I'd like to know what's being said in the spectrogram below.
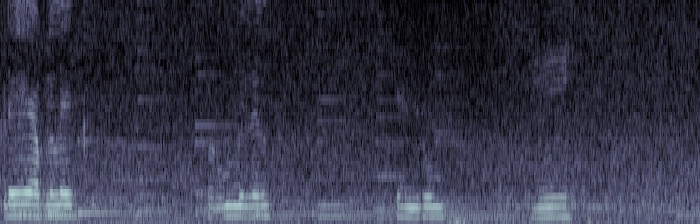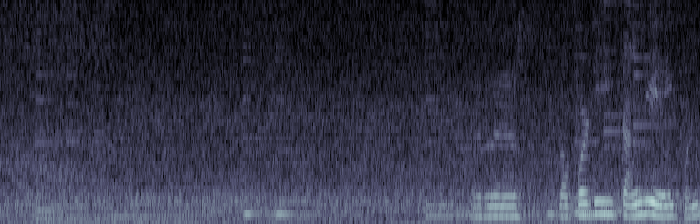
इकडे आपल्याला एक रूम मिळेल. चेंज रूम हे. तर प्रॉपर्टी चांगली आहे पण.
